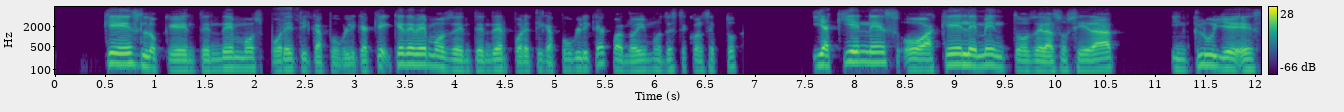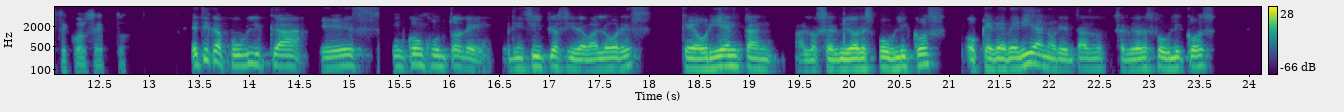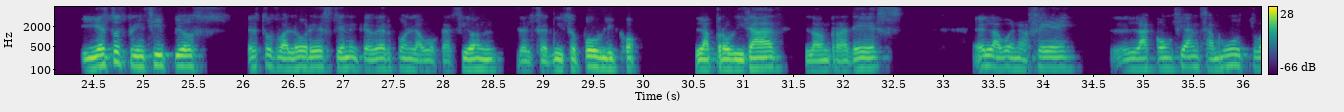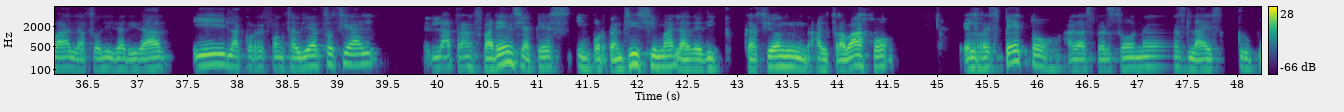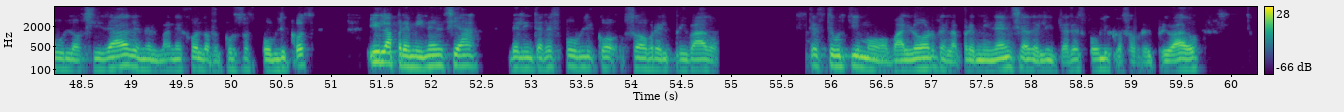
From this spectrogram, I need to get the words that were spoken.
¿qué es lo que entendemos por ética pública? ¿Qué, debemos de entender por ética pública cuando oímos de este concepto? ¿Y a quiénes o a qué elementos de la sociedad incluye este concepto? Ética pública es un conjunto de principios y de valores que orientan a los servidores públicos o que deberían orientar los servidores públicos. Y estos principios, estos valores tienen que ver con la vocación del servicio público, la probidad, la honradez, eh, la buena fe, la confianza mutua, la solidaridad y la corresponsabilidad social, la transparencia, que es importantísima, la dedicación al trabajo, el respeto a las personas, la escrupulosidad en el manejo de los recursos públicos y la preeminencia del interés público sobre el privado. Este último valor de la preeminencia del interés público sobre el privado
